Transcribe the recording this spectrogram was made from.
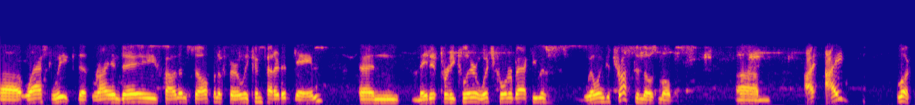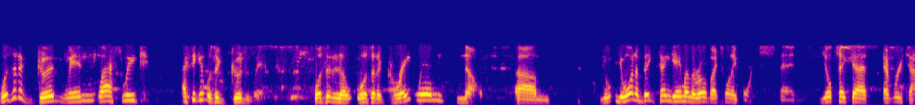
uh, last week that Ryan Day found himself in a fairly competitive game and made it pretty clear which quarterback he was willing to trust in those moments. Um, I, I look, was it a good win last week? I think it was a good win. Was it a was it a great win? No. Um, you, you won a Big Ten game on the road by 20 points, and you'll take that every time.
